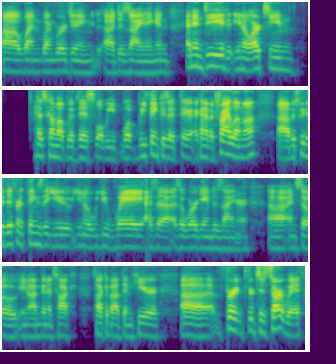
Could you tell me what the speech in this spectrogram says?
uh, when when we're doing uh, designing. And and indeed, you know, our team has come up with this what we what we think is a, a kind of a trilemma uh, between the different things that you you know you weigh as a as a war game designer. Uh, and so you know I'm going to talk talk about them here. Uh, for, for to start with,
